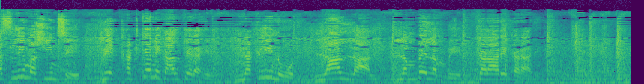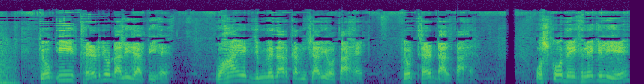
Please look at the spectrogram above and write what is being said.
असली मशीन से वे खटके निकालते रहे, नकली नोट, लाल लाल, लंबे लंबे, करारे करारे। क्योंकि थ्रेड जो डाली जाती है, वहाँ एक जिम्मेदार कर्मचारी होता है जो थ्रेड डालता है। उसको देखने के लिए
